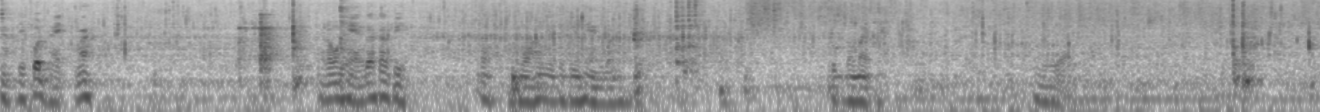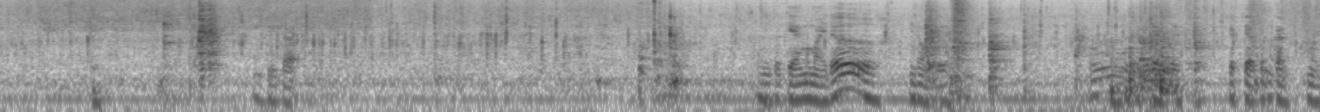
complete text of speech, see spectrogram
อะที่ข้นให้มาลงแห้งด้วยครับพี่อะหมอให้ดีจะกินแห้งก่อนสุกลงใหม่ ทีก็อันนี้ก็แกงมาใหม่เด้อพี่น้องเลยโอ้เจ็บเลยเจ็บเจ็บๆเหมือนกันมัน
